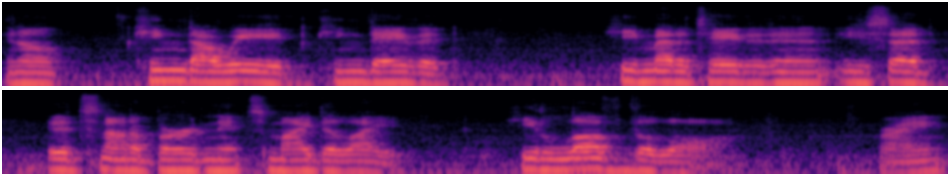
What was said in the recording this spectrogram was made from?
You know, King David, King David, he meditated and he said, "It's not a burden; it's my delight." He loved the law, right?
